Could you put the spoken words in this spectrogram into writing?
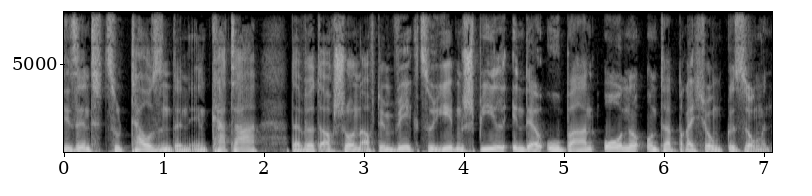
Die sind zu Tausenden in Katar. Da wird auch schon auf dem Weg zu jedem Spiel in der U-Bahn ohne Unterbrechung gesungen.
